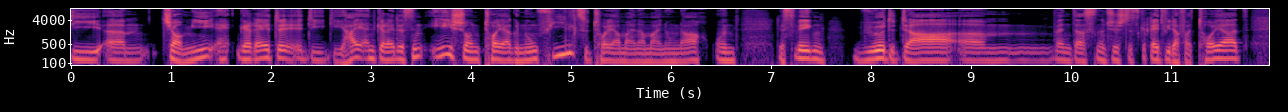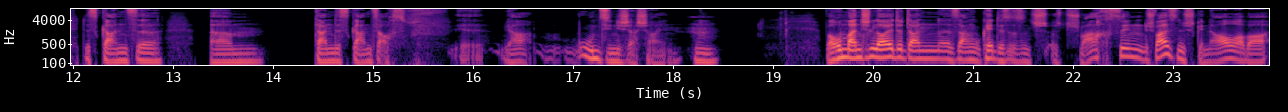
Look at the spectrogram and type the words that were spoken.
Die ähm, Xiaomi-Geräte, die, die High-End-Geräte sind eh schon teuer genug, viel zu teuer meiner Meinung nach. Und deswegen würde da, ähm, wenn das natürlich das Gerät wieder verteuert, das Ganze, ähm, dann das Ganze auch äh, ja, unsinnig erscheinen. Hm. Warum manche Leute dann äh, sagen, okay, das ist ein Schwachsinn, ich weiß nicht genau, aber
